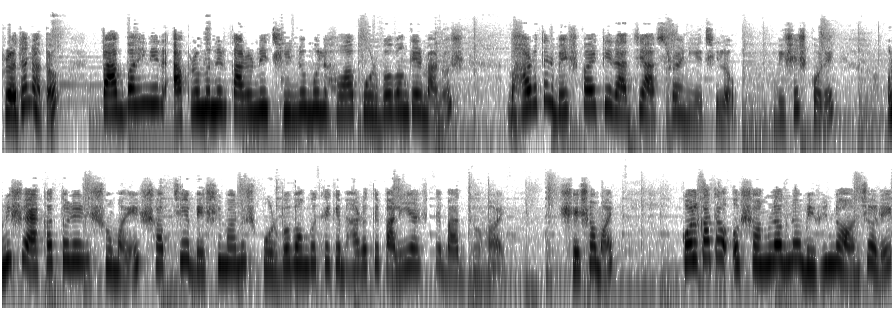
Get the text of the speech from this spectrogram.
প্রধানত পাক বাহিনীর আক্রমণের কারণে ছিন্নমূল হওয়া পূর্ববঙ্গের মানুষ ভারতের বেশ কয়েকটি রাজ্যে আশ্রয় নিয়েছিল। বিশেষ করে উনিশশো একাত্তরের সময়ে সবচেয়ে বেশি মানুষ পূর্ববঙ্গ থেকে ভারতে পালিয়ে আসতে বাধ্য হয়। সে সময় কলকাতা ও সংলগ্ন বিভিন্ন অঞ্চলে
